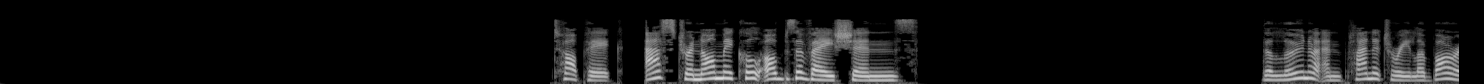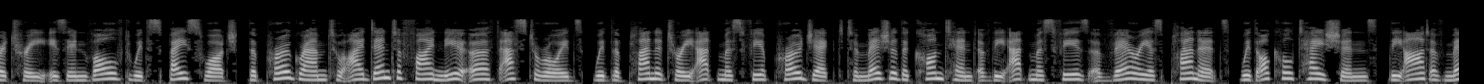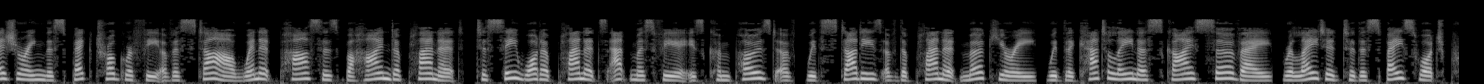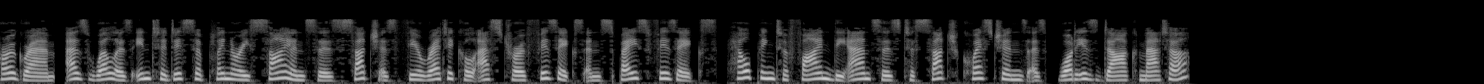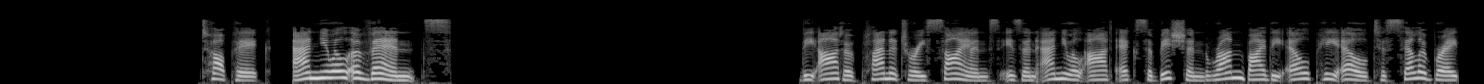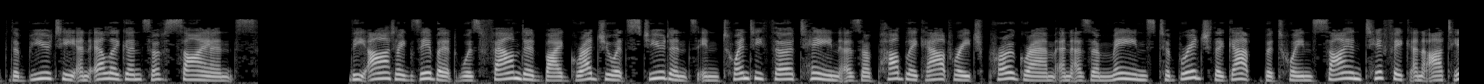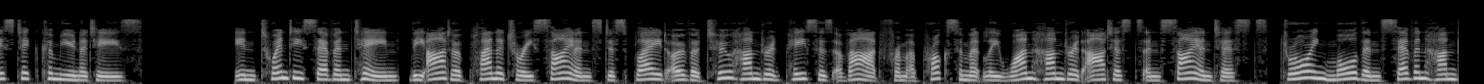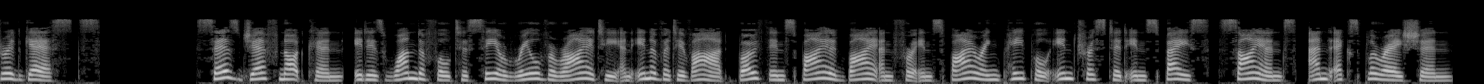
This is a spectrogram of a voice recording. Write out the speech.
Astronomical observations The Lunar and Planetary Laboratory is involved with Spacewatch, the program to identify near-Earth asteroids, with the Planetary Atmosphere Project to measure the content of the atmospheres of various planets, with occultations, the art of measuring the spectrography of a star when it passes behind a planet, to see what a planet's atmosphere is composed of, with studies of the planet Mercury, with the Catalina Sky Survey, related to the Spacewatch program, as well as interdisciplinary sciences such as theoretical astrophysics and space physics, helping to find the answers to such questions as, what is dark matter? Annual events The Art of Planetary Science is an annual art exhibition run by the LPL to celebrate the beauty and elegance of science. The art exhibit was founded by graduate students in 2013 as a public outreach program and as a means to bridge the gap between scientific and artistic communities. In 2017, the Art of Planetary Science displayed over 200 pieces of art from approximately 100 artists and scientists, drawing more than 700 guests. Says Geoff Notkin, it is wonderful to see a real variety and innovative art both inspired by and for inspiring people interested in space, science, and exploration.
